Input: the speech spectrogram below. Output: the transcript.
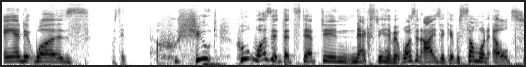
And it was, was it, oh, shoot, who was it that stepped in next to him? It wasn't Isaac, it was someone else.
